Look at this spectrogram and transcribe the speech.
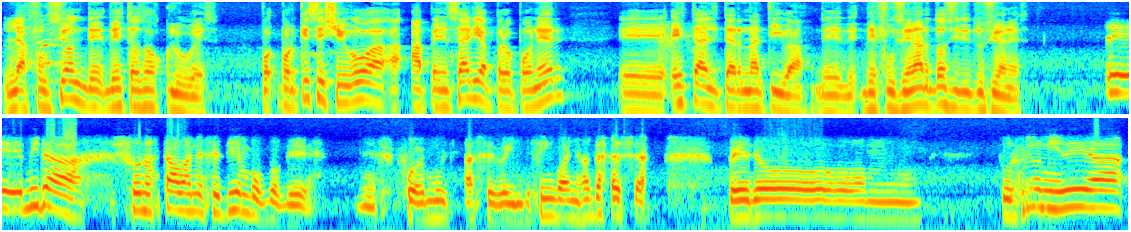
la fusión de, de estos dos clubes? ¿Por, qué se llegó a, a pensar y a proponer eh, esta alternativa de, fusionar dos instituciones? Eh, mira, yo no estaba en ese tiempo porque fue muy, hace 25 años atrás ya, pero mm, surgió una idea,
